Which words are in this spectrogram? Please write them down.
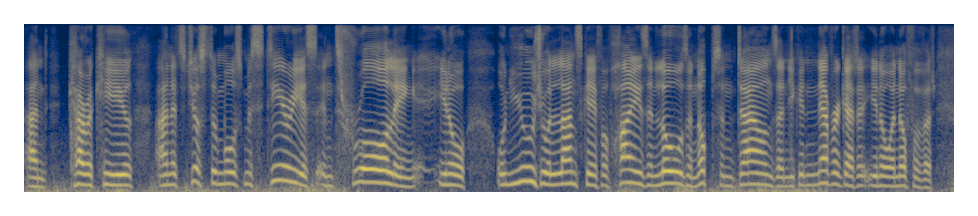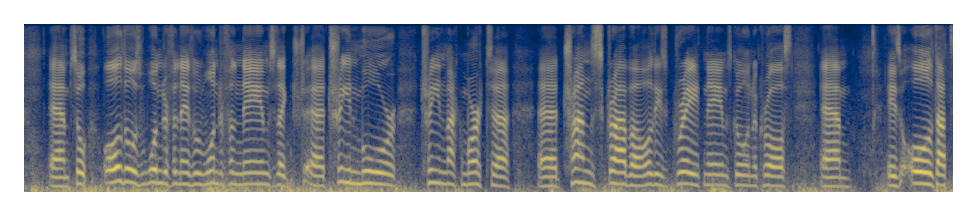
and Carrowkeel, and it's just the most mysterious, enthralling, you know, unusual landscape of highs and lows and ups and downs and you can never get it, you know enough of it um, so all those wonderful names were wonderful names like uh, Trian Moore, Trian McMurta, uh, all these great names going across um, is all that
